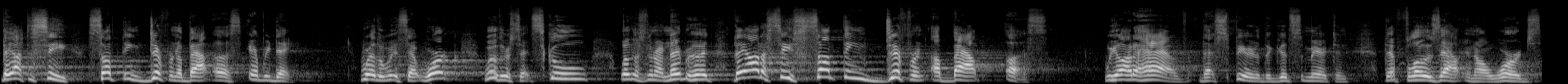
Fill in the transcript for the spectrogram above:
They ought to see something different about us every day, whether it's at work, whether it's at school, whether it's in our neighborhood. They ought to see something different about us. We ought to have that spirit of the Good Samaritan that flows out in our words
